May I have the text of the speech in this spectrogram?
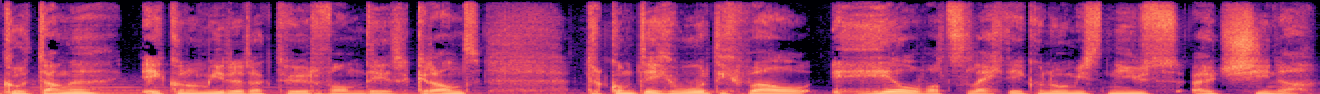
Nico Tange, economieredacteur van deze krant. Er komt tegenwoordig wel heel wat slecht economisch nieuws uit China.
